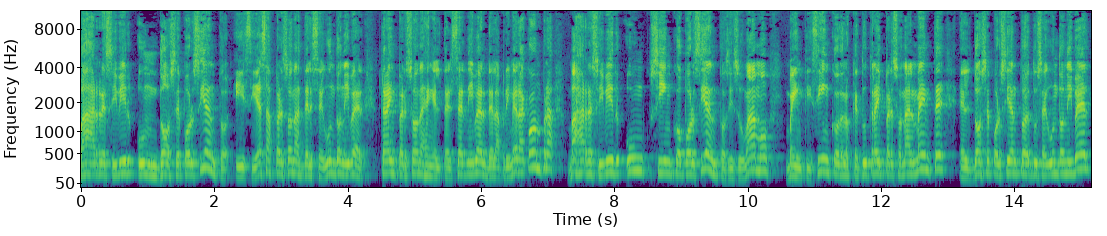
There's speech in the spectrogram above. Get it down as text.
vas a recibir un 12%. Y si esas personas del segundo nivel traen personas en el tercer nivel de la primera compra, vas a recibir un 5%. Si sumamos 25 de los que tú traes personalmente, el 12% de tu segundo nivel,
